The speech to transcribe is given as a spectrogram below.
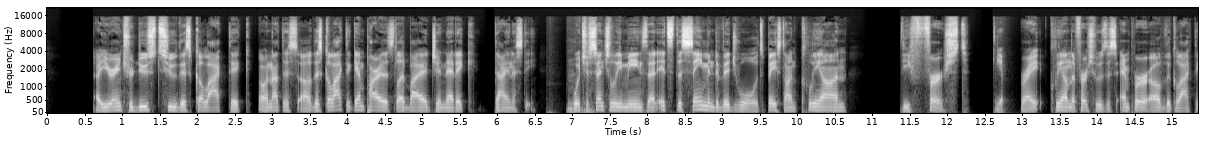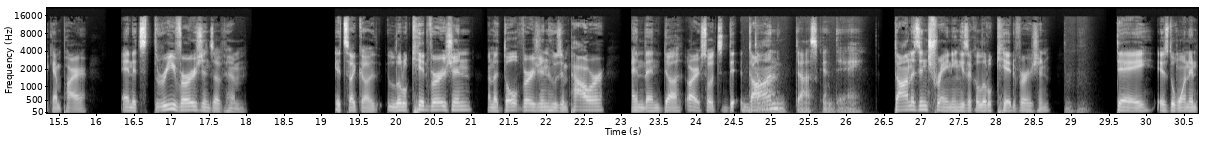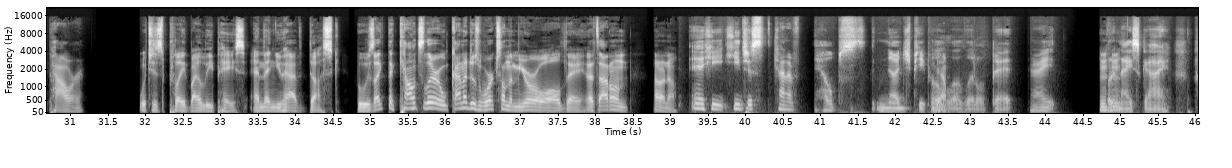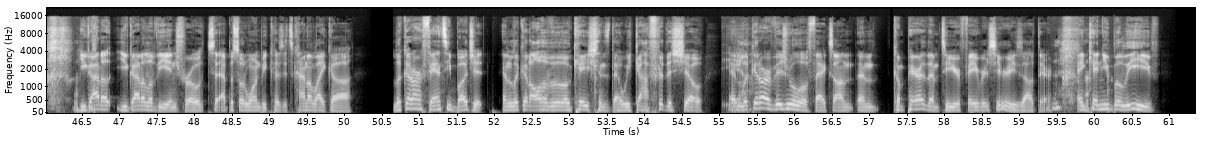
Uh, you're introduced to this galactic, oh, not this, uh, this galactic empire that's led by a genetic dynasty, which essentially means that it's the same individual. It's based on Cleon the First. Yep. Right, Cleon the First, who is this emperor of the Galactic Empire, and it's three versions of him it's like a little kid version, an adult version who's in power, and then dusk. All right, so it's D- dawn. dusk, and day. Dawn is in training. He's like a little kid version. Mhm. Day is the one in power, which is played by Lee Pace, and then you have Dusk, who is like the counselor who kind of just works on the mural all day. That's I don't I don't know. Eh, he he just kind of helps nudge people Yeah. a little bit, right? What a Mhm. nice guy. you gotta you gotta love the intro to episode one because it's kind of like a look at our fancy budget and look at all of the locations that we got for this show and look at our visual effects on and compare them to your favorite series out there. And can you believe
